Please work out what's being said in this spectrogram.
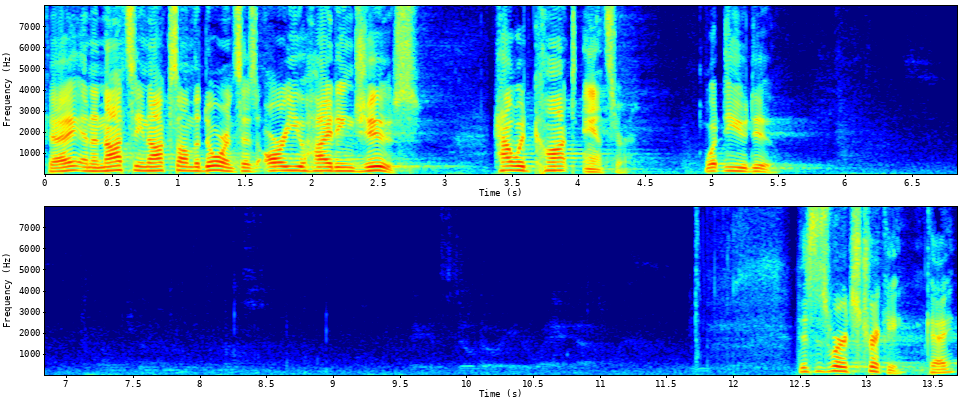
okay? And a Nazi knocks on the door and says, Are you hiding Jews? How would Kant answer? What do you do? This is where it's tricky, okay?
